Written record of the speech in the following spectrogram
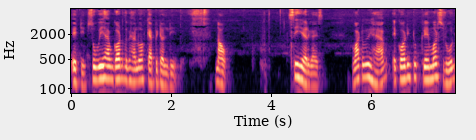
18 so we have got the value of capital D. Now see here guys what we have according to Cramer's rule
